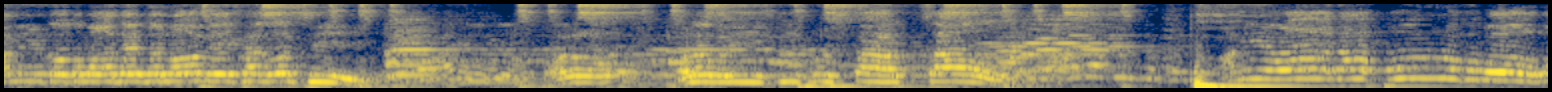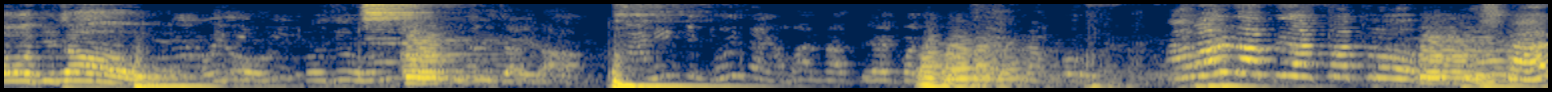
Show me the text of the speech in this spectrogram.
আমি তো তোমাদের জন্য অপেক্ষা করছি বলো বলো কি পুরস্কার চাও? আমি ওয়াদা পূর্ণ করব কি চাও পুরস্কার।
